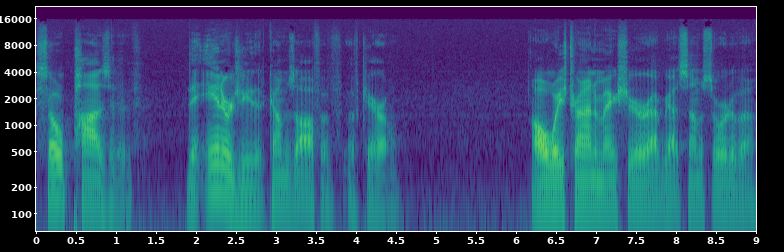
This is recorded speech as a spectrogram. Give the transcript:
so positive the energy that comes off of, of Carol. Always trying to make sure I've got some sort of a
